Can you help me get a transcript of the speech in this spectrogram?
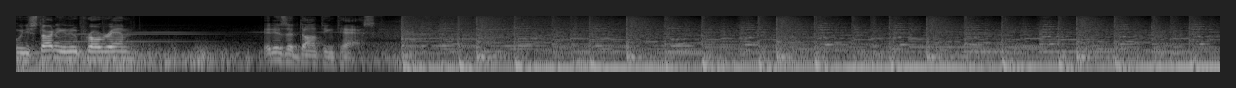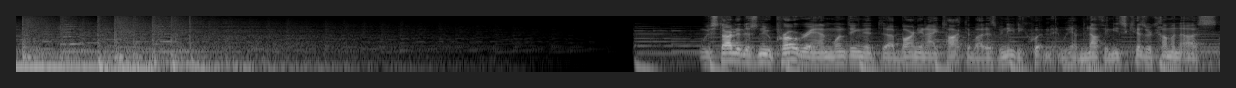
When you're starting a new program, it is a daunting task. We started this new program, one thing that uh, Barney and I talked about is we need equipment. We have nothing. These kids are coming to us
